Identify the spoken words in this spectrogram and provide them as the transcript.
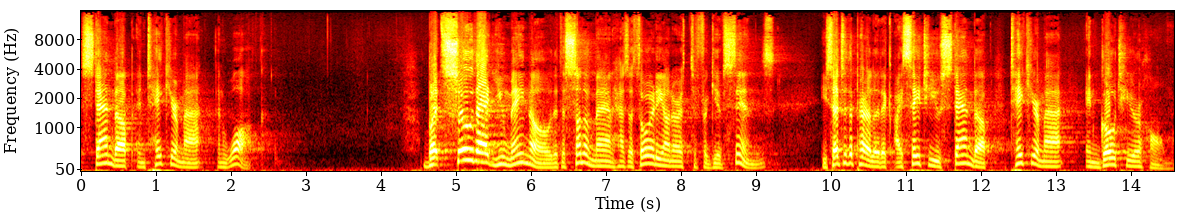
Stand up and take your mat and walk? But so that you may know that the Son of Man has authority on earth to forgive sins, he said to the paralytic, I say to you, stand up, take your mat, and go to your home.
